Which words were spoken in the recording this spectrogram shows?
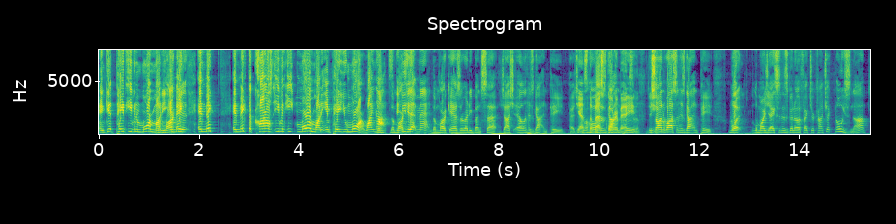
and get paid even more money and make and make and make the Cardinals even eat more money and pay you more? Why not? the if market, he's that mad. the market has already been set. Josh Allen has gotten paid. Patrick Yes, the Mahomes best has gotten paid. the. Deshaun Watson has gotten paid. What Lamar Jackson is going to affect your contract? No, he's not.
